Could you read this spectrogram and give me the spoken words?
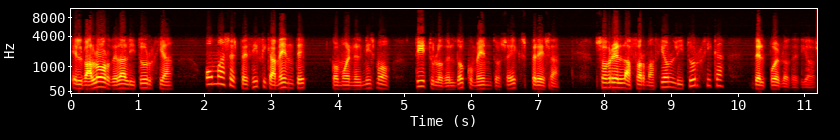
el valor de la liturgia o más específicamente, como en el mismo título del documento se expresa, sobre la formación litúrgica del pueblo de Dios.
